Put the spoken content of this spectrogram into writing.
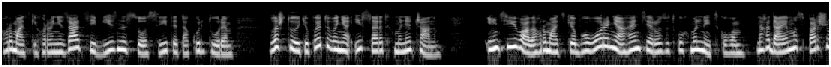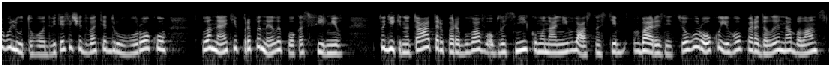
громадських організацій, бізнесу, освіти та культури. Влаштують опитування і серед хмельничан. Ініціювала громадське обговорення Агенція розвитку Хмельницького. Нагадаємо, з 1 лютого 2022 року в планеті припинили показ фільмів. Тоді кінотеатр перебував в обласній комунальній власності. В березні цього року його передали на баланс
